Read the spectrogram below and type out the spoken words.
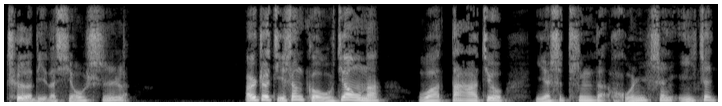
彻底的消失了。而这几声狗叫呢，我大舅也是听得浑身一震，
